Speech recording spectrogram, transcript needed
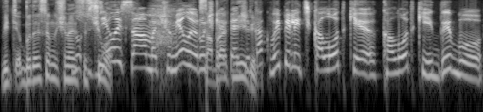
Ведь БДСМ начинается Ну, с чего? Сделай сам, очумелые ручки, опять же, как выпилить колодки, колодки и дыбу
